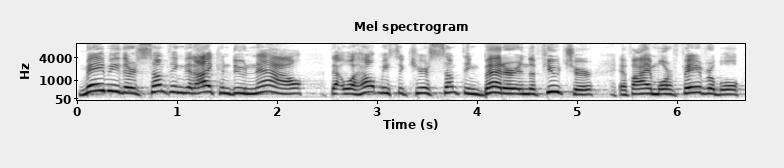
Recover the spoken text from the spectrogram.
Maybe there's something that I can do now that will help me secure something better in the future if I am more favorable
